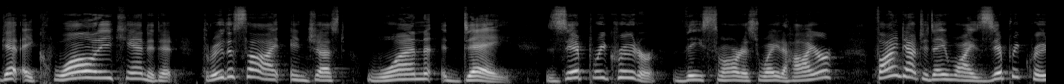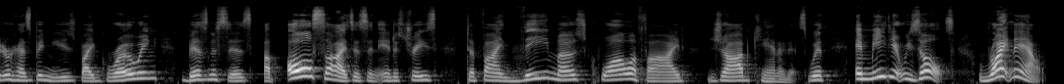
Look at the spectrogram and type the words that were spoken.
get a quality candidate through the site in just one day. ZipRecruiter, the smartest way to hire. Find out today why ZipRecruiter has been used by growing businesses of all sizes and industries to find the most qualified job candidates with immediate results. Right now,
